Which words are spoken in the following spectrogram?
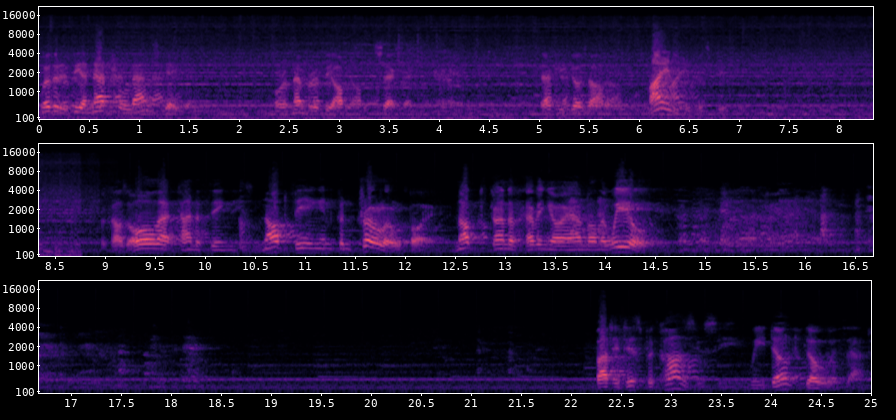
whether it be a natural landscape or a member of the opposite sex, that he goes out of his mind with this beauty. Because all that kind of thing is not being in control, old boy, not kind of having your hand on the wheel. But it is because, you see, we don't go with that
